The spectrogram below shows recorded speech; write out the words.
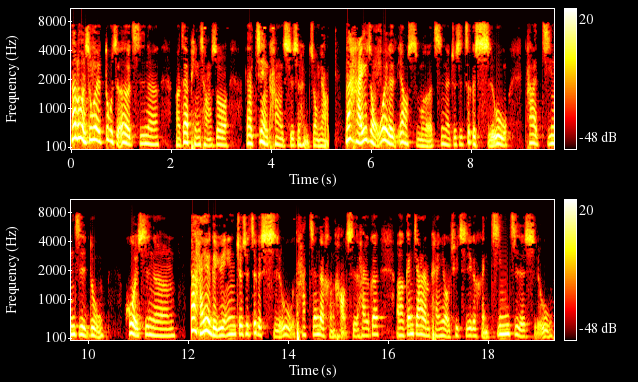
那如果你是为了肚子饿吃呢，啊、在平常说要健康吃是很重要的。那还有一种为了要什么而吃呢？就是这个食物它的精致度，或者是呢，那还有一个原因就是这个食物它真的很好吃。还有个呃，跟家人朋友去吃一个很精致的食物，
